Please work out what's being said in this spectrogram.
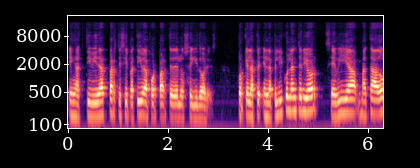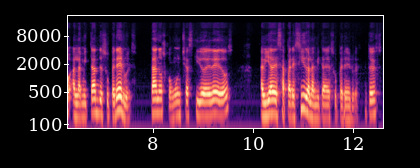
en actividad participativa por parte de los seguidores, porque en la película anterior se había matado a la mitad de superhéroes. Thanos, con un chasquido de dedos, había desaparecido a la mitad de superhéroes. Entonces,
